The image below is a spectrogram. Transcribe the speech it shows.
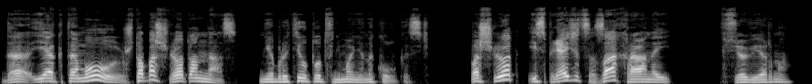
«Да я к тому, что пошлет он нас», — не обратил тот внимания на колкость. «Пошлет и спрячется за охраной». «Все верно,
